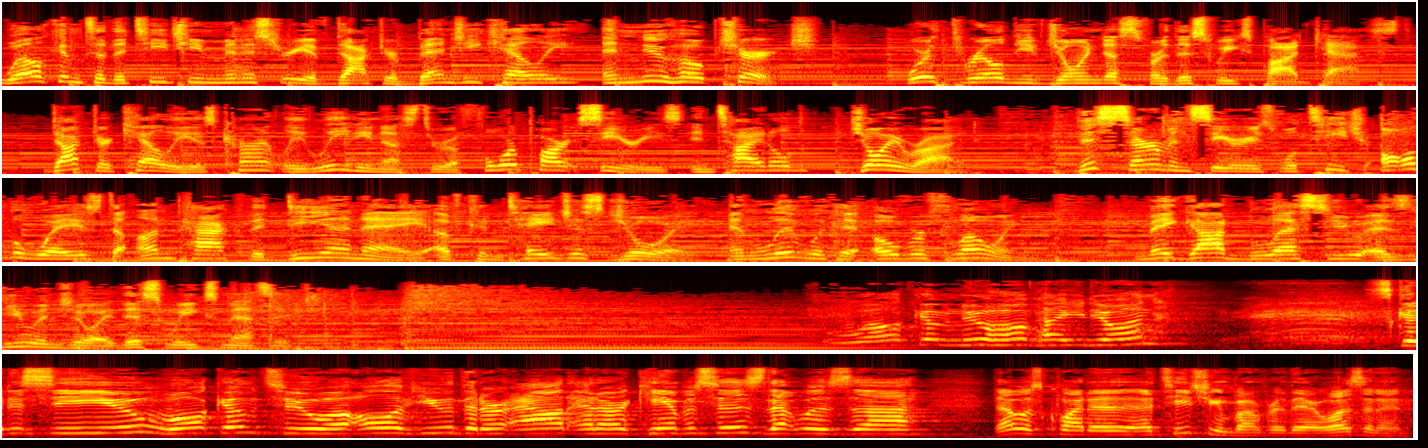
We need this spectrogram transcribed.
Welcome to the teaching ministry of Dr. Benji Kelley and New Hope Church. We're thrilled you've joined us for this week's podcast. Dr. Kelley is currently leading us through a four part series entitled Joyride. This sermon series will teach all the ways to unpack the DNA of contagious joy and live with it overflowing. May God bless you as you enjoy this week's message. Welcome, New Hope. How you doing? It's good to see you. Welcome to uh, all of you that are out at our campuses. That was uh, that was quite a, a, teaching bumper there, wasn't it?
